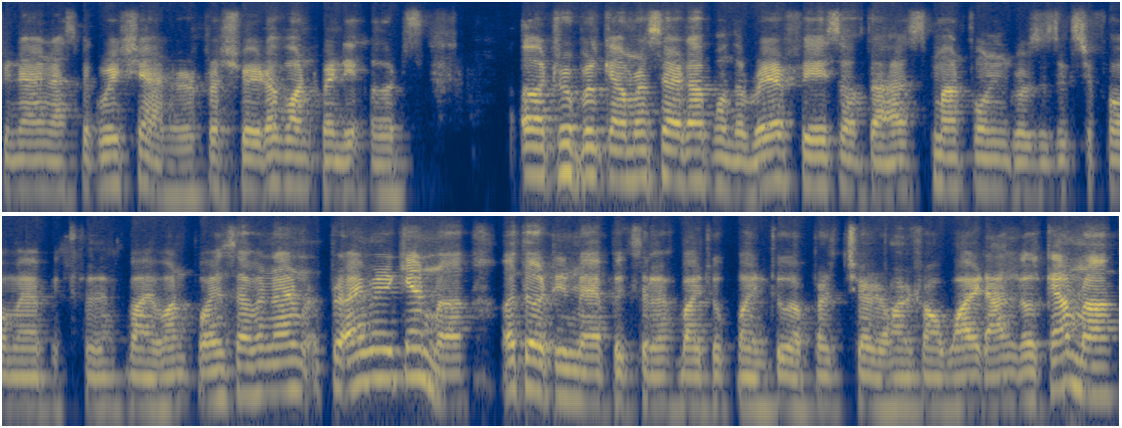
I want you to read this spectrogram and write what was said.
9 aspect ratio and a refresh rate of 120 Hz. A triple camera setup on the rear face of the smartphone includes a 64 megapixel by 1.79 primary camera, a 13 megapixel f by 2.2 aperture ultra wide angle camera,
